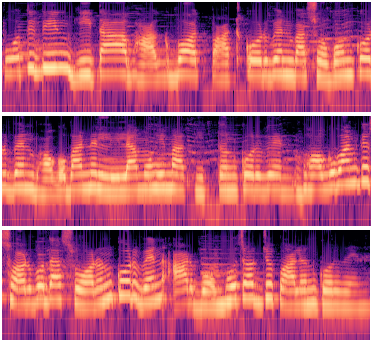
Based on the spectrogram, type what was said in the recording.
প্রতিদিন গীতা, ভাগবত পাঠ করবেন বা শ্রবণ করবেন, ভগবানের লীলা মহিমা কীর্তন করবেন, ভগবানকে সর্বদা স্মরণ করবেন আর ব্রহ্মচর্য পালন করবেন।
